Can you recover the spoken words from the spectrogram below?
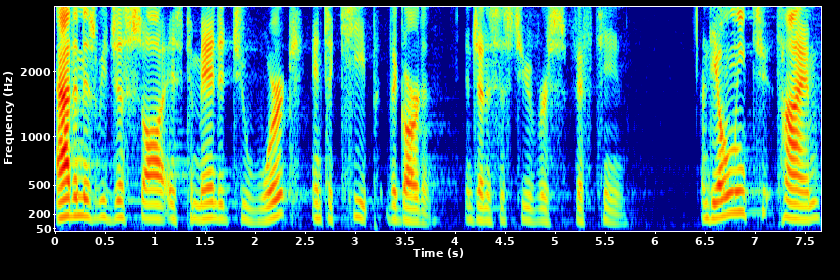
Adam, as we just saw, is commanded to work and to keep the garden in Genesis 2, verse 15. And the only time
